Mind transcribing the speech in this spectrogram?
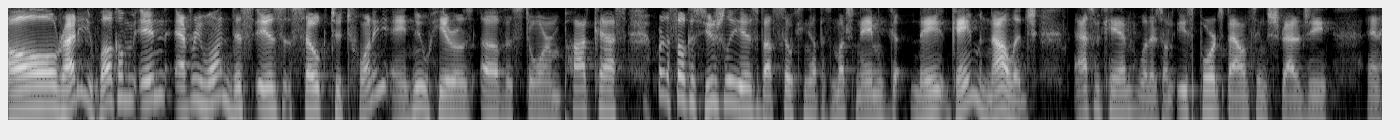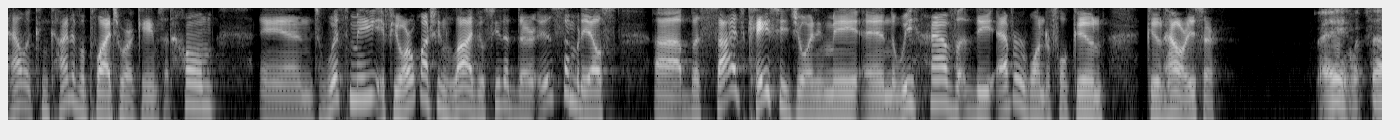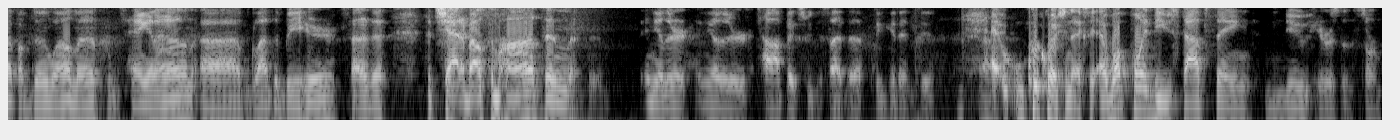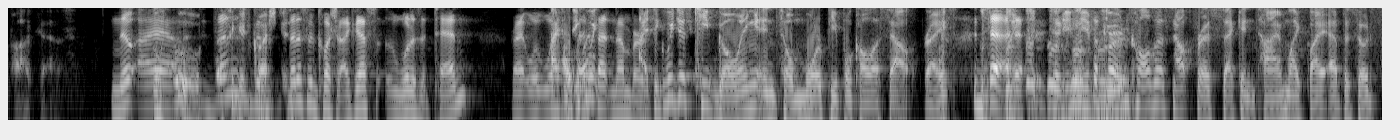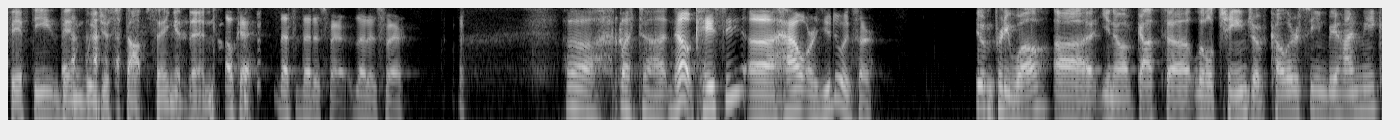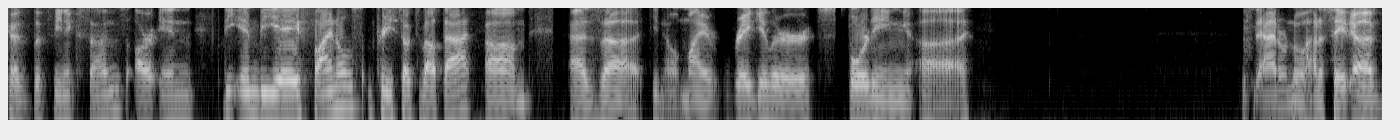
Alrighty, welcome in everyone. This is Soak to 20, a new Heroes of the Storm podcast, where the focus usually is about soaking up as much name, na- game knowledge as we can, whether it's on esports, balancing strategy, and how it can kind of apply to our games at home. And with me, if you are watching live, you'll see that there is somebody else uh, besides Casey joining me, and we have the ever wonderful Goon. Goon, how are you, sir? Hey, what's up? I'm doing well, man. I'm just hanging out. Uh, I'm glad to be here. Excited to, to chat about some haunts and any other any other topics we decide to, to get into. Uh, quick question, actually. At what point do you stop saying "New Heroes of the Storm" podcast? No, I, uh, Ooh, that's a good, good question. That is a good question. I guess what is it? Ten? Right? What, what's, what's we, that number? I think we just keep going until more people call us out, right? yeah. Like, if the first? calls us out for a second time, like by episode fifty, then we just stop saying it. Then okay, that's that is fair. That is fair. Uh, but uh, no, Casey, uh, how are you doing, sir? Doing pretty well. Uh, you know, I've got a little change of color scene behind me because the Phoenix Suns are in the NBA Finals. I'm pretty stoked about that. Um, as uh, you know my regular sporting uh, I don't know how to say it. Uh,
